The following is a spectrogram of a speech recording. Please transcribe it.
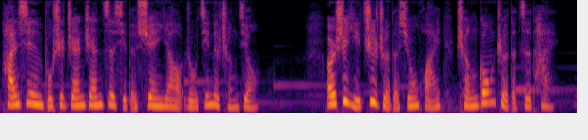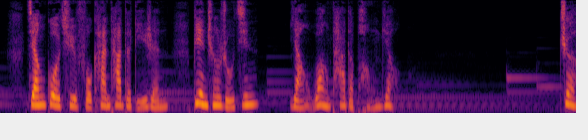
韩信不是沾沾自喜的炫耀如今的成就。而是以智者的胸怀、成功者的姿态，将过去俯瞰他的敌人变成如今仰望他的朋友。这，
